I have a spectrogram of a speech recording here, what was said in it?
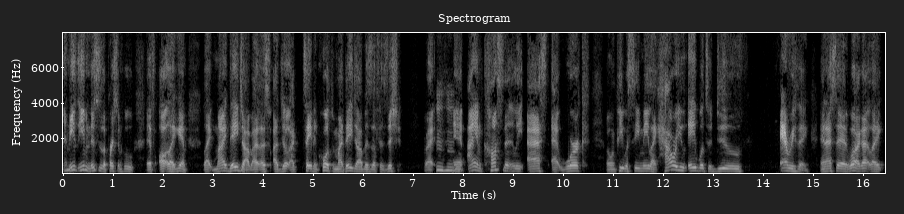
and these even this is a person who if all like again like my day job i i, joke i say it in quotes but my day job is a physician right Mhm. and I am constantly asked at work or when people see me, like, how are you able to do everything? And I said, well, I got like,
